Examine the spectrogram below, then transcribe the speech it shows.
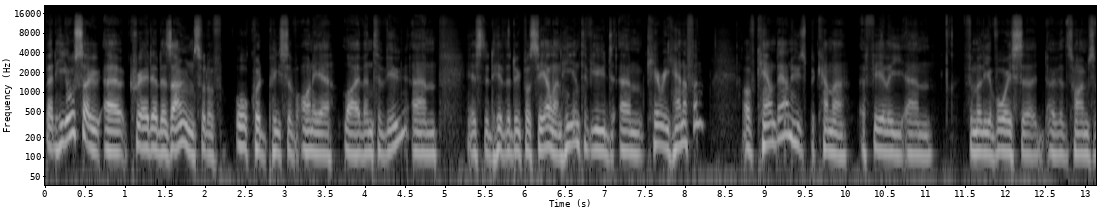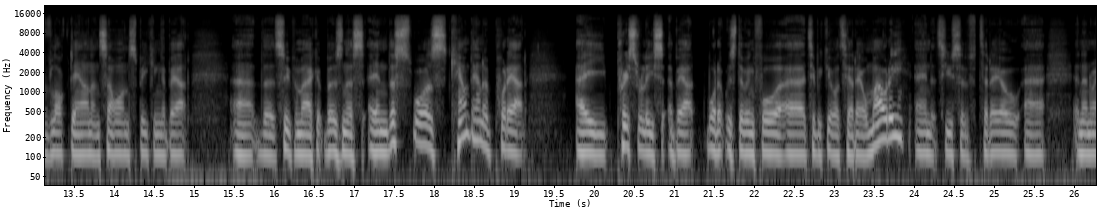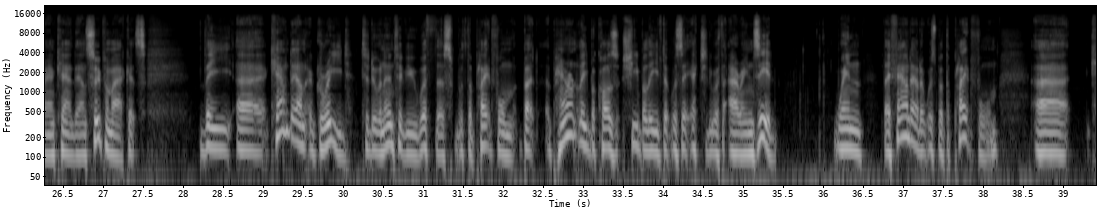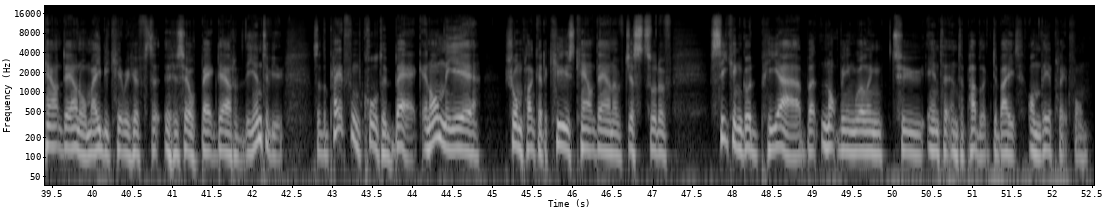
But he also uh, created his own sort of awkward piece of on air live interview, um, as did Heather du Plessis-Allen. He interviewed um, Kiri Hannifin of Countdown, who's become a, a fairly um, familiar voice uh, over the times of lockdown and so on, speaking about uh, the supermarket business. And this was, Countdown had put out a press release about what it was doing for uh, Te o Te Reo Māori and its use of Te Reo uh, in and around Countdown supermarkets. The uh, Countdown agreed to do an interview with this, with the platform, but apparently because she believed it was actually with RNZ. When they found out it was with the platform, uh, Countdown, or maybe Kiri herself, backed out of the interview. So the platform called her back, and on the air, Sean Plunket accused Countdown of just sort of seeking good PR, but not being willing to enter into public debate on their platform.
